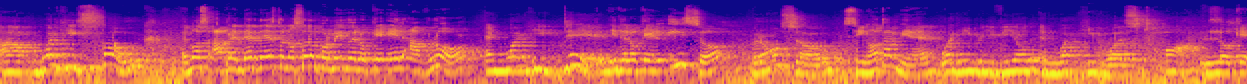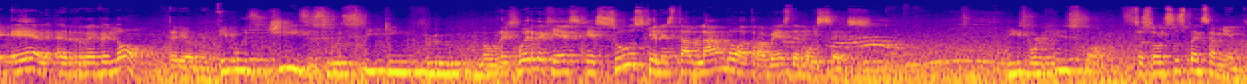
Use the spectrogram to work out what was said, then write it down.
uh, what he spoke Debemos aprender de esto no solo por medio de lo que Él habló and what he y did, de lo que Él hizo, but also sino también what he revealed and what he was taught. lo que Él reveló anteriormente. It was Jesus who was speaking through Moses. Recuerde que es Jesús quien está hablando a través de Moisés. These were his thoughts. Estos son sus pensamientos.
